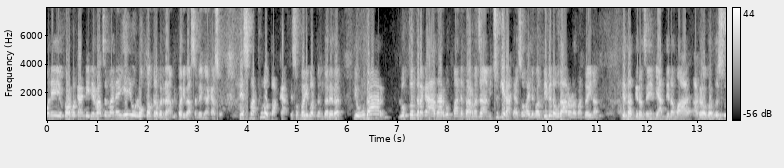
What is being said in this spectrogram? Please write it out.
हुने यो कर्मकाण्डी निर्वाचनलाई नै यही हो लोकतन्त्र भनेर हामीले परिभाषा गरिरहेका छौँ। त्यसमा ठुलो धक्का त्यसको परिवर्तन गरेर यो उदार लोकतन्त्रका आधारभूत मान्यताहरूमा चाहिँ हामी चुकिराखेका छौँ अहिले म विभिन्न उदाहरणहरूमा गइनँ। त्यतातिर चाहिँ ध्यान दिन म आग्रह गर्दछु।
